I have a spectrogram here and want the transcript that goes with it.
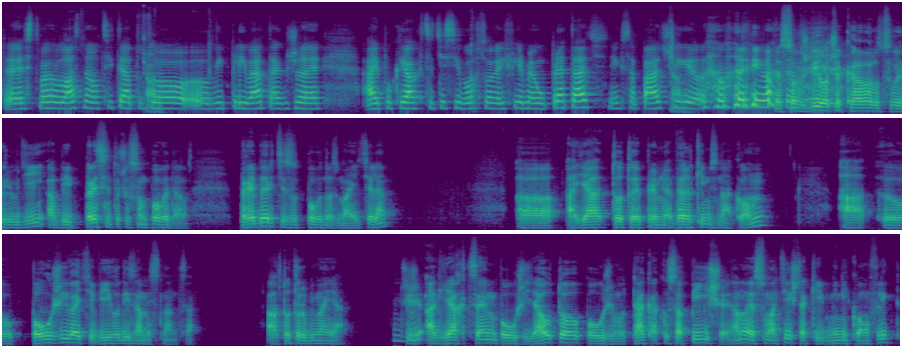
To je z tvojho vlastného citátu to eh, vyplýva, takže aj pokiaľ chcete si vo svojej firme upratať, nech sa páči. Ja, ja som vždy očakával od svojich ľudí, aby presne to, čo som povedal, preberte zodpovednosť majiteľa a, a ja, toto je pre mňa veľkým znakom a uh, používajte výhody zamestnanca. Ale toto robím aj ja. Mm-hmm. Čiže ak ja chcem použiť auto, použijem ho tak, ako sa píše. Áno, ja som mal tiež taký mini konflikt,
